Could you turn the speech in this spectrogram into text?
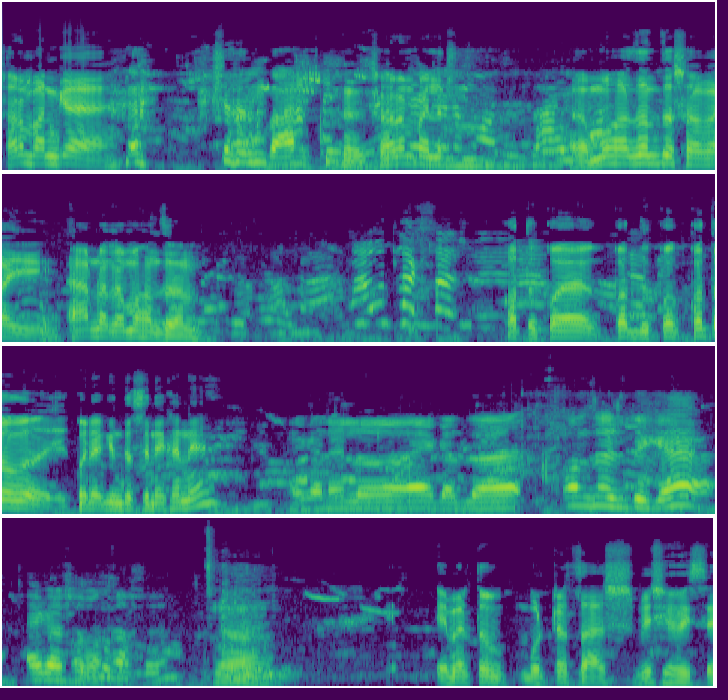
সরম পান কে? সরম পাইলে মহাজন তো সবাই। আপনারা মহাজন? কত ক- কত কত করে কিনতেছেন এখানে? এখানে হলো এক হাজার পঞ্চাশ থেকে এগারোশো এবার তো ভুট্টার চাষ বেশি হয়েছে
